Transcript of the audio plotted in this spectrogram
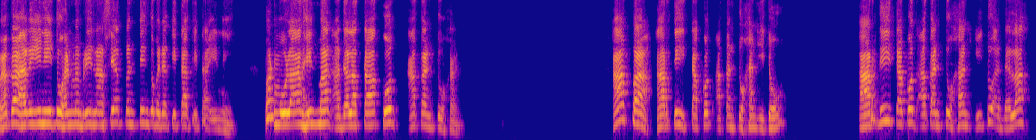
Maka hari ini Tuhan memberi nasihat penting kepada kita-kita ini. Permulaan hikmat adalah takut akan Tuhan. Apa arti takut akan Tuhan itu? Arti takut akan Tuhan itu adalah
